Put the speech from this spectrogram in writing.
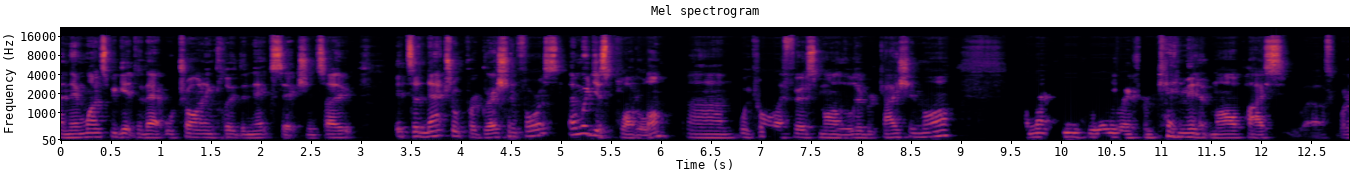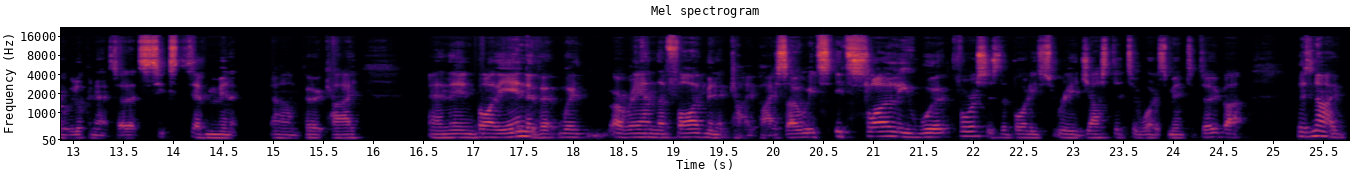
And then once we get to that, we'll try and include the next section. So it's a natural progression for us, and we just plod along. Um, we call our first mile the lubrication mile, and that's usually anywhere from 10 minute mile pace. Uh, what are we looking at? So that's six, seven minute um, per K. And then by the end of it, we're around the five minute K pace. So it's it's slowly worked for us as the body's readjusted to what it's meant to do. But there's no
